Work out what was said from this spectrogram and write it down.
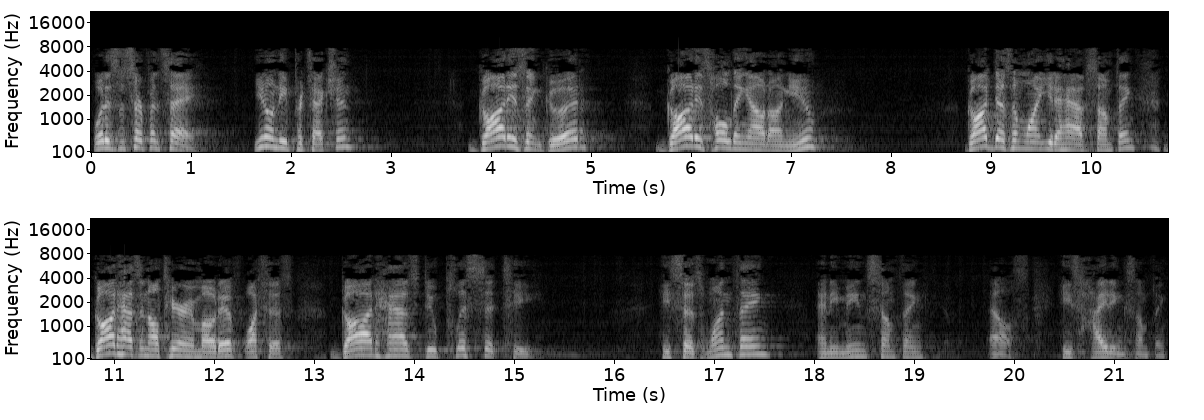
What does the serpent say? You don't need protection. God isn't good. God is holding out on you. God doesn't want you to have something. God has an ulterior motive. Watch this. God has duplicity. He says one thing and he means something else. He's hiding something.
